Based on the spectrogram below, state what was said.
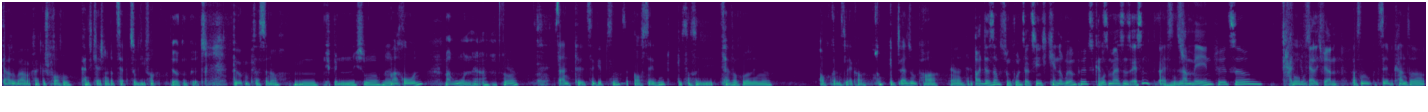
Darüber haben wir gerade gesprochen. Kann ich gleich ein Rezept zu liefern. Birkenpilz. Birkenpilz hast du noch. Hm, Ich bin nicht so, ne? Maron, Maron, ja. ja. Sandpilze gibt's noch, sind auch sehr gut. Gibt's noch so die Pfefferröhrlinge. Auch ganz lecker. So, Also ein paar. Ja. Aber das ist auch so ein Grundsatz, den ich kenne. Röhrenpilze kannst du meistens essen. Meistens. Lamellenpilze kann Vorsicht. gefährlich werden. Was ein sehr bekannter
